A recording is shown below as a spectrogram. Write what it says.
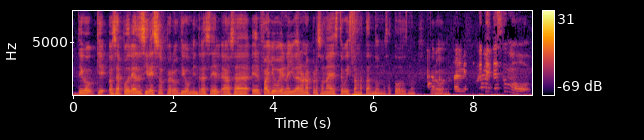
digo, que, o sea, podrías decir eso, pero digo, mientras él, o sea, él falló en ayudar a una persona, este güey está matándonos a todos, ¿no? Pero bueno. Totalmente. Obviamente es como,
